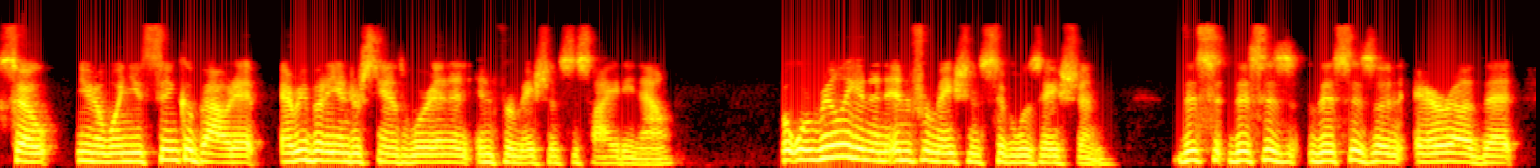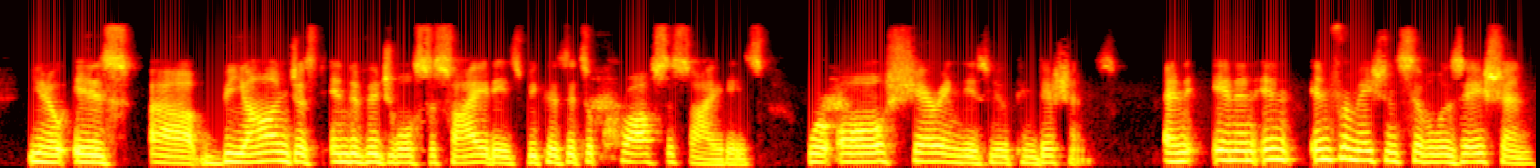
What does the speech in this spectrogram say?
So, you know, when you think about it, everybody understands we're in an information society now, but we're really in an information civilization. This, this is, this is an era that, you know, is uh, beyond just individual societies because it's across societies. We're all sharing these new conditions. And in an in information civilization,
